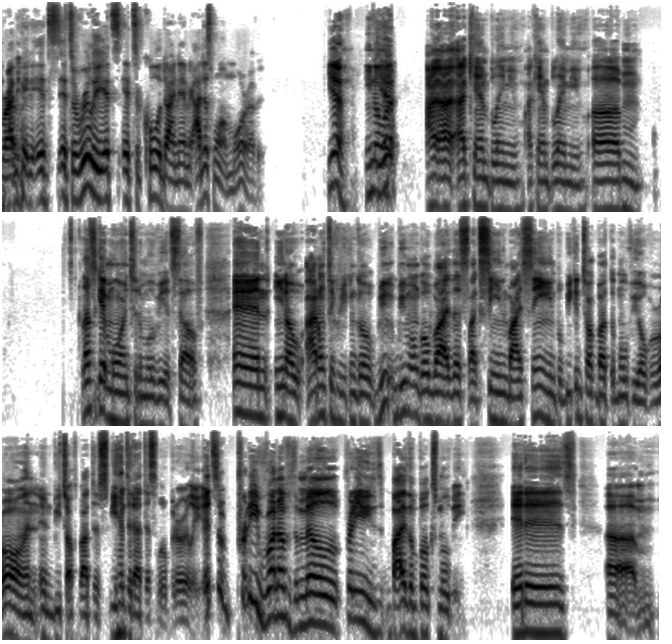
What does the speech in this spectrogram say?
I Right. mean, it's it's a really it's it's a cool dynamic. I just want more of it. Yeah. You know Yeah. what? I, I I can't blame you. I can't blame you. Um let's get more into the movie itself. And you know, I don't think we can go we, we won't go by this like scene by scene, but we can talk about the movie overall and, and we talked about this, we hinted at this a little bit earlier. It's a pretty run of the mill, pretty by the books movie. It is um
